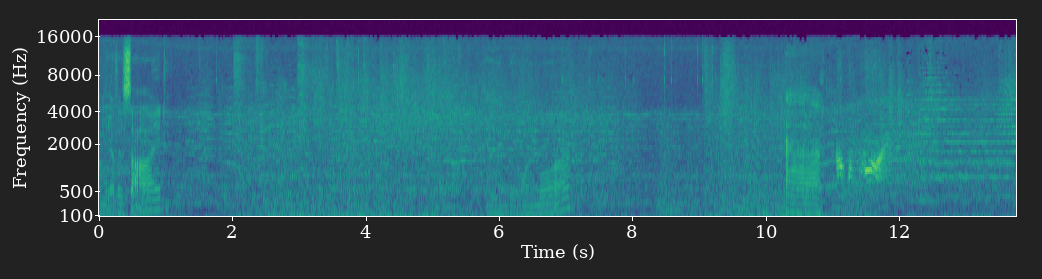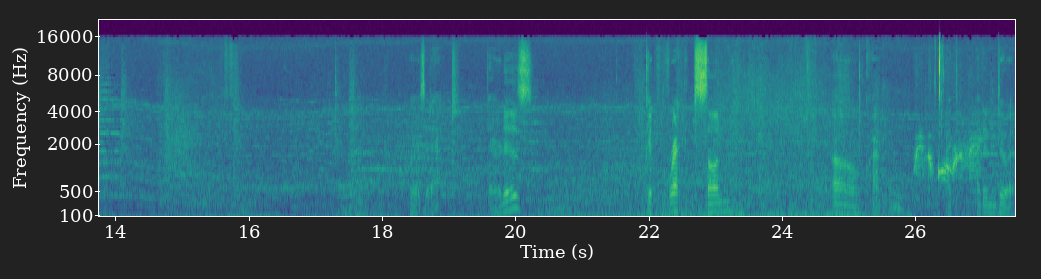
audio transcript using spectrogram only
on the other side. Is it at? There it is. Get wrecked, son. Oh, crap. I, I didn't do it.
